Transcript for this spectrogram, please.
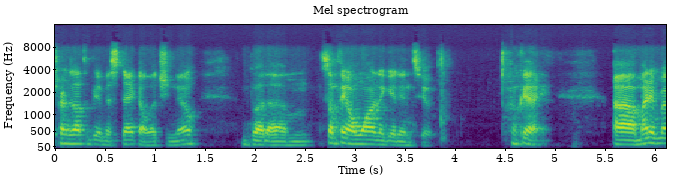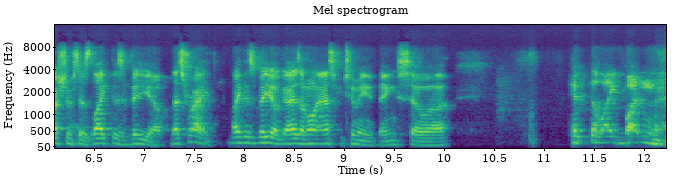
turns out to be a mistake, I'll let you know. But um, something I wanted to get into. Okay. Uh, my name Mushroom says, like this video. That's right. Like this video, guys. I don't ask for too many things. So uh, hit the like button.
